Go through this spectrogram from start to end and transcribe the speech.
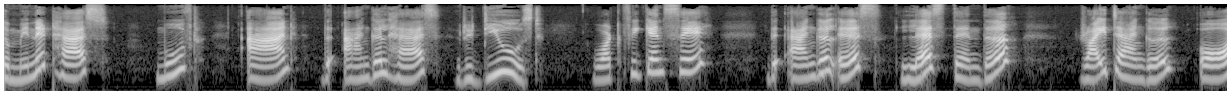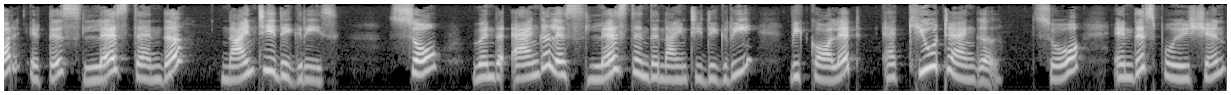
The minute has moved and the angle has reduced. What we can say? The angle is less than the right angle or it is less than the 90 degrees. So when the angle is less than the 90 degree we call it acute angle. So in this position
